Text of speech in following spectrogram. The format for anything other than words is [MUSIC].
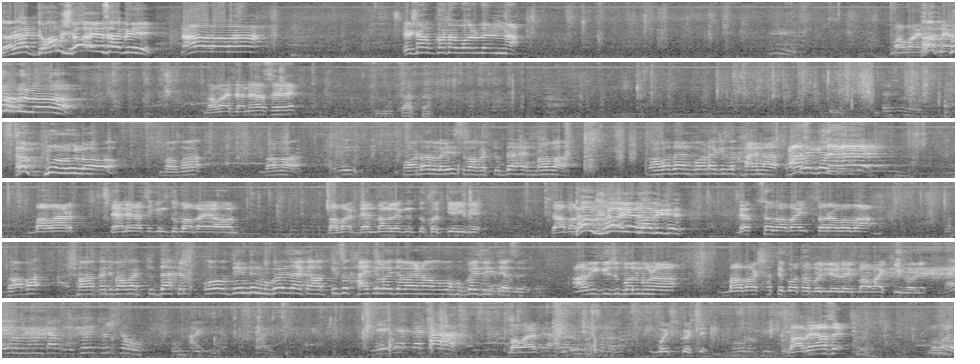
তোরা ধ্বংস হয়ে যাবে। না বাবা এসব কথা বলবেন না। বাবা জানে বাবা জানে আছে? বাবা বাবা এই লইস বাবা একটু দেখেন বাবা। বাবা দেন পড়া কিছু খায় না। বাবার ধ্যানে আছে কিন্তু বাবা এখন। বাবার ধ্যান বাংলা কিন্তু ক্ষতি হইবে। যা দেখছ বাবাই তোরা বাবা। বাবা সহকারী বাবা একটু দেখেন। ও দিন দিন হুগাই যায় কা কিছু খাইতে লইতে পারে না ও হুগাই যাইতে আছে। আমি কিছু বলব না বাবার সাথে কথা বললে লই বাবা কি বলে। ভাই ওর মনটা থইছো বাবা বইস করছে বাবে আছে। বাবা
